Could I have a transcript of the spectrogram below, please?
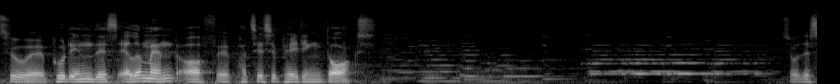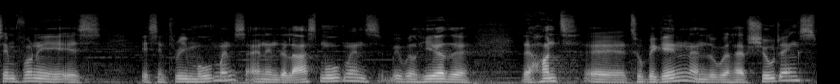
to uh, put in this element of uh, participating dogs. So the symphony is, is in three movements and in the last movements we will hear the the hunt uh, to begin and we will have shootings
